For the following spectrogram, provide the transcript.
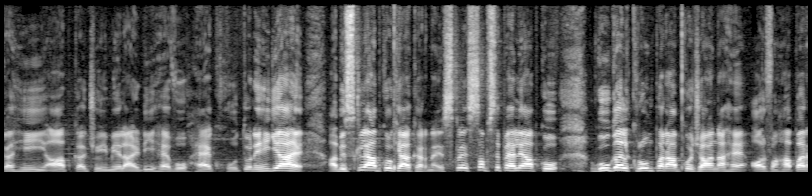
कहीं आपका जो ईमेल आईडी है वो हैक हो तो नहीं गया है। अब इसके लिए आपको क्या करना है? इसके लिए सबसे पहले आपको गूगल क्रोम पर आपको जाना है और वहाँ पर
